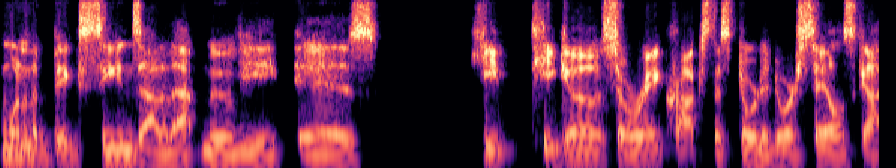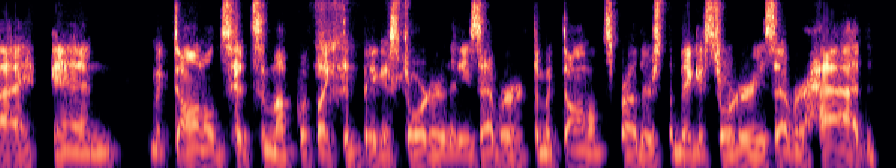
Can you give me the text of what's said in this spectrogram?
one of the big scenes out of that movie is he he goes so Ray Kroc's this door to door sales guy, and McDonald's hits him up with like the biggest order that he's ever, the McDonald's brothers, the biggest order he's ever had.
